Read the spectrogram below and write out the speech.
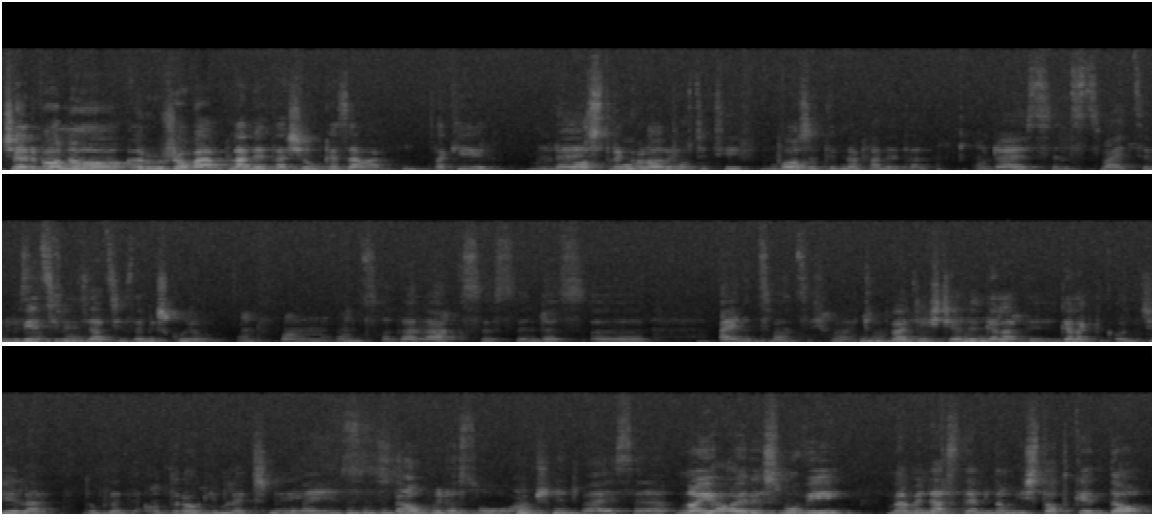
Czerwono-różowa planeta się ukazała. Takie ostre kolory. positiv. ne? Pozytywna planeta. Und da sind es zwei Dwie Zivilisationen. cywilizacje zamieszkują. Und von unserer Galaxie sind das äh, 21 weiter. 21 galakty, galaktyk oddziela tą planetę od drogi mlecznej. Weil es ist auch wieder so abschnittweise. No i Oirys mówi, mamy następną istotkę do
